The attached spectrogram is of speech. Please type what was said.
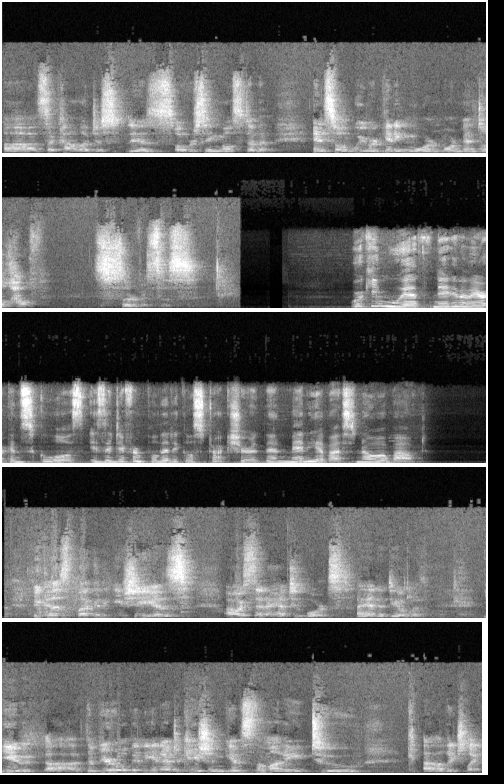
uh, psychologist is overseeing most of it, and so we were getting more and more mental health services. Working with Native American schools is a different political structure than many of us know about. Because Bug-O-Nay-Ge-Shig is, I always said I had two boards I had to deal with. You, uh, the Bureau of Indian Education gives the money to uh, Leech Lake,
